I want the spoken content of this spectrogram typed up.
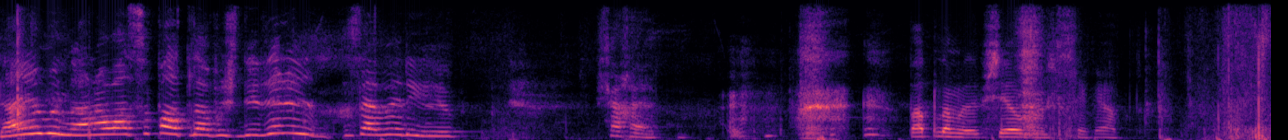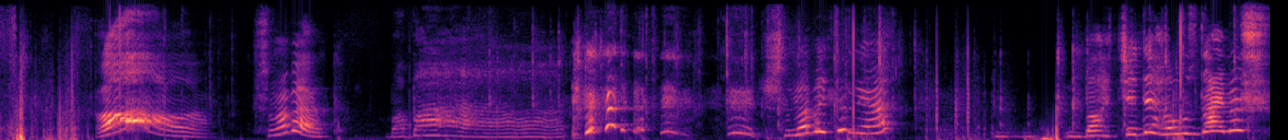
Dayımın arabası patlamış. Neden severiyim? Şaka yaptım. Patlamadı bir şey olmadı şaka yaptım. Aa! Şuna bak. Baba. Şuna bakın ya. Bahçede havuzdaymış.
